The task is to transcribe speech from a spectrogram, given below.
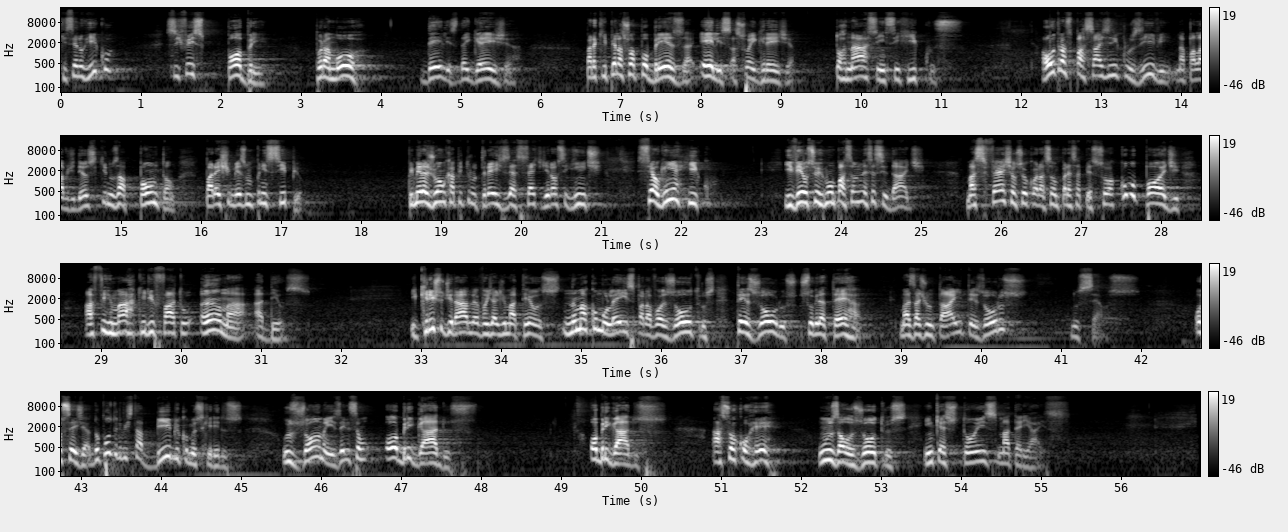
que sendo rico, se fez pobre por amor deles, da igreja, para que pela sua pobreza, eles, a sua igreja, tornassem-se ricos. Há outras passagens, inclusive, na palavra de Deus, que nos apontam para este mesmo princípio. 1 João capítulo 3, 17 dirá o seguinte: Se alguém é rico e vê o seu irmão passando necessidade, mas fecha o seu coração para essa pessoa, como pode afirmar que de fato ama a Deus? E Cristo dirá no Evangelho de Mateus: Não acumuleis para vós outros tesouros sobre a terra, mas ajuntai tesouros nos céus. Ou seja, do ponto de vista bíblico, meus queridos, os homens, eles são obrigados obrigados a socorrer uns aos outros em questões materiais.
